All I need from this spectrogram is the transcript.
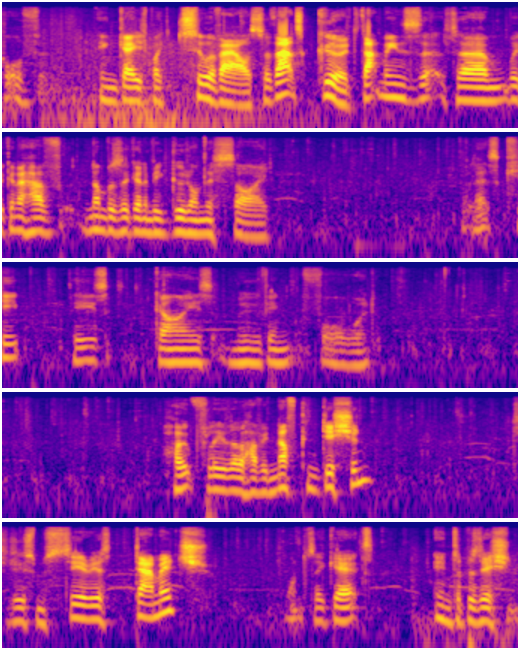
sort of engaged by two of ours. So that's good. That means that um, we're going to have numbers are going to be good on this side. But let's keep these guys moving forward. Hopefully they'll have enough condition to do some serious damage once they get into position.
